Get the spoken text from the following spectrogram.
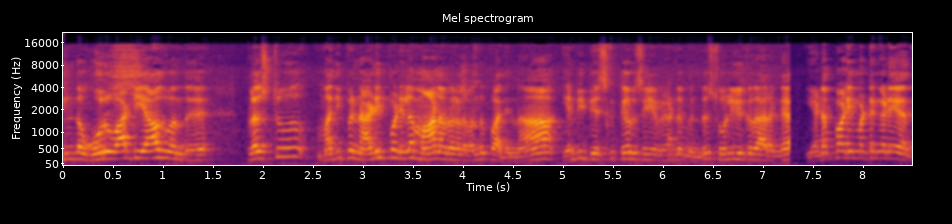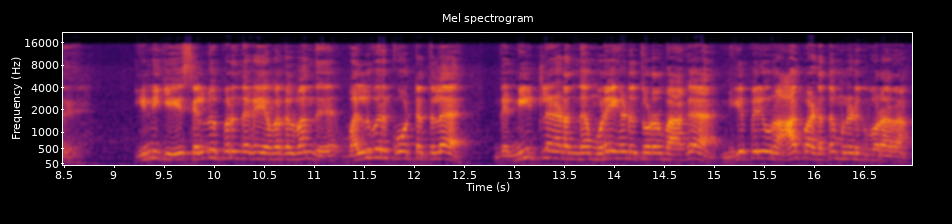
இந்த ஒரு வாட்டியாவது வந்து ப்ளஸ் டூ மதிப்பெண் அடிப்படையில் மாணவர்களை வந்து பார்த்தீங்கன்னா எம்பிபிஎஸ்க்கு தேர்வு செய்ய வேண்டும் என்று சொல்லியிருக்கிறாருங்க. எடப்பாடி மட்டும் கிடையாது. இன்னைக்கு செல்வ பெருந்தகை அவர்கள் வந்து வள்ளுவர் கோட்டத்தில் இந்த நீட்டில் நடந்த முறைகேடு தொடர்பாக மிகப்பெரிய ஒரு ஆர்ப்பாட்டத்தை முன்னெடுக்க போகிறாராம்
